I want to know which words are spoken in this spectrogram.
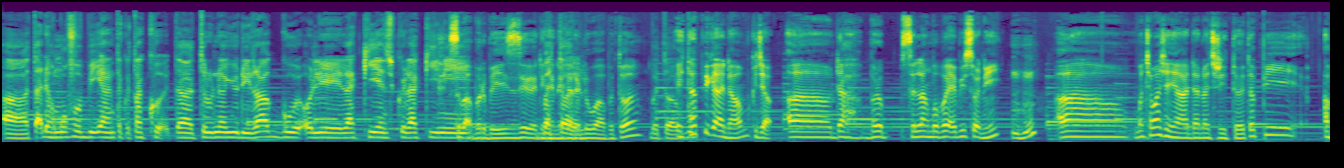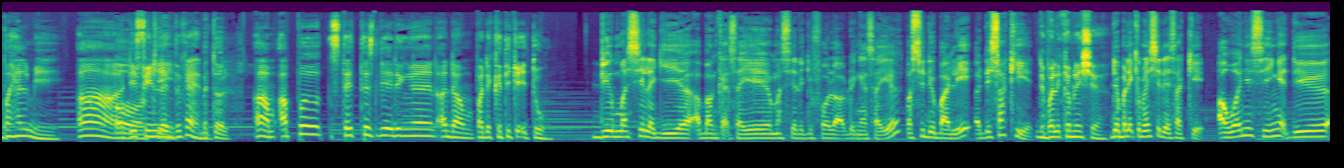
uh, tak ada homofobik yang takut-takut uh, teruna you diragut oleh lelaki yang suka lelaki ni. Sebab berbeza dengan Betul. negara luar Betul Betul. Eh tapi Kak Adam Kejap uh, Dah berselang beberapa episod ni Mhm. uh, Macam-macam yang Adam nak cerita Tapi Abang Helmi ah, Oh, Di Finland okay. tu kan Betul. um, Apa status dia dengan Adam Pada ketika itu Dia masih lagi uh, abang kat saya masih lagi follow up dengan saya. Lepas tu dia balik, uh, dia sakit. Dia balik ke Malaysia Dia balik ke Malaysia dia sakit. Awalnya saya ingat dia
